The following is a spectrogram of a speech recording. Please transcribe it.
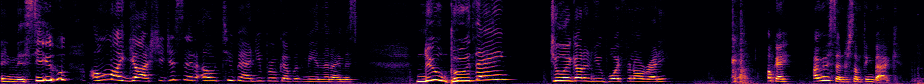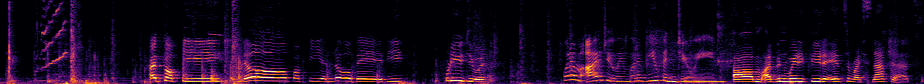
on. I missed you. Oh my gosh, she just said, oh, too bad you broke up with me and then I missed. New boo thing? Julia got a new boyfriend already? Okay, I'm gonna send her something back. Hi, puppy. Hello, puppy. Hello, baby. What are you doing? What am I doing? What have you been doing? Um, I've been waiting for you to answer my Snapchats.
